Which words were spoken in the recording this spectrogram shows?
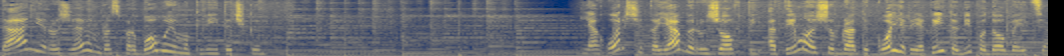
Далі рожевим розфарбовуємо квіточки. Для горщика я беру жовтий, а ти можеш обрати колір, який тобі подобається.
